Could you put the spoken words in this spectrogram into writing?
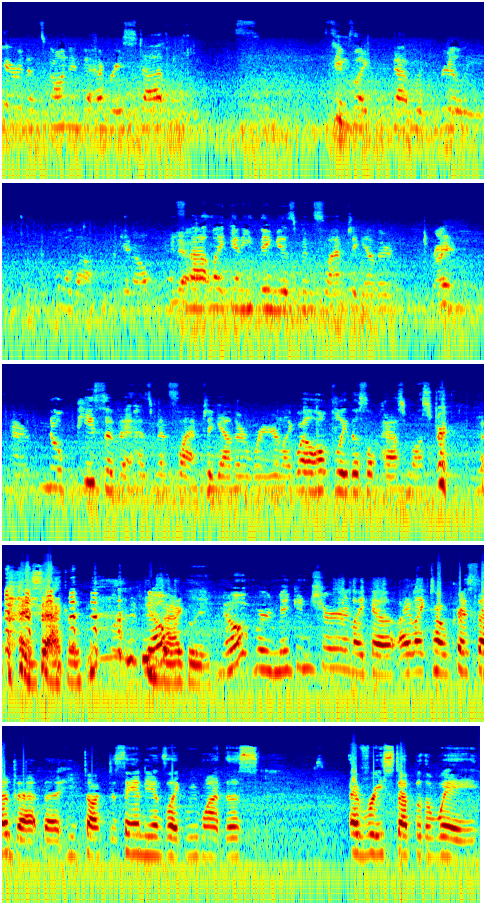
care that's gone into every step seems like that would really hold up. You know, it's Yeah. not like anything has been slapped together. Right. Or no piece of it has been slapped together where you're like, well, hopefully this will pass muster. exactly. Exactly. Nope, we're making sure. Like, uh, I liked how Chris said that. That he talked to Sandy and's like, we want this every step of the way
